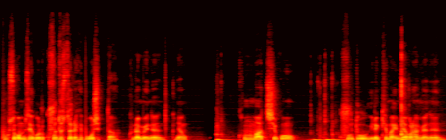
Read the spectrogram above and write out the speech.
복수 검색으로 쿠두스를 해보고 싶다. 그러면은 그냥 콤마 치고 쿠두 이렇게만 입력을 하면은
